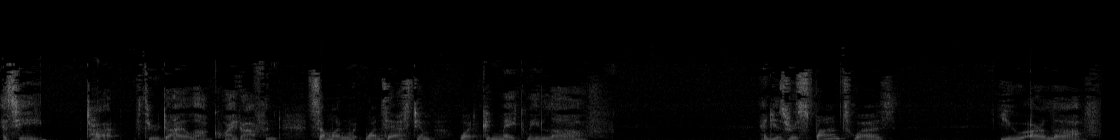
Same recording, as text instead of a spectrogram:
as he taught through dialogue quite often, someone once asked him, What can make me love? And his response was, You are love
